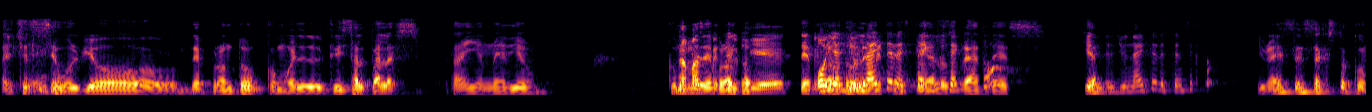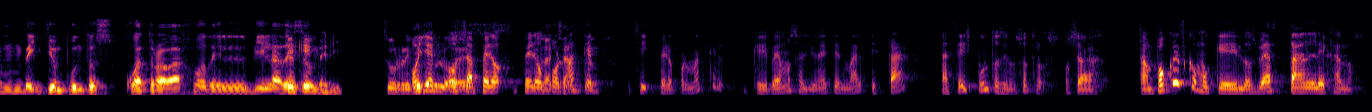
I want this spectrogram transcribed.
El Chelsea se volvió de pronto como el Crystal Palace. Está ahí en medio. Como Nada más de mete pronto, el pie. de Oye, ¿el le United está en los sexto? grandes. ¿Quién? ¿El United está en sexto? United está en sexto con 21 puntos, 4 abajo del Vila de Emery. Su Oye, o sea, pero, pero por más que sí, pero por más que, que veamos al United mal, está a seis puntos de nosotros. O sea, tampoco es como que los veas tan lejanos.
